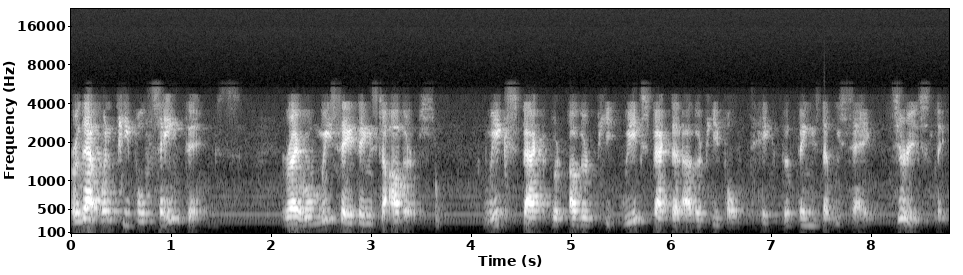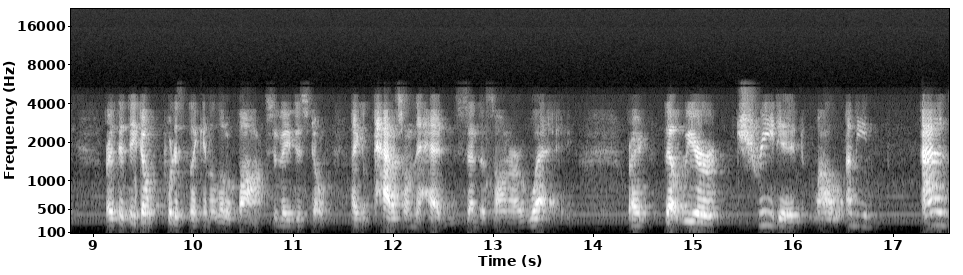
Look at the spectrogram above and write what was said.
or that when people say things, right, when we say things to others, we expect what other pe- we expect that other people take the things that we say seriously, right? That they don't put us like in a little box, or they just don't like pat us on the head and send us on our way, right? That we are treated, well, I mean, as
